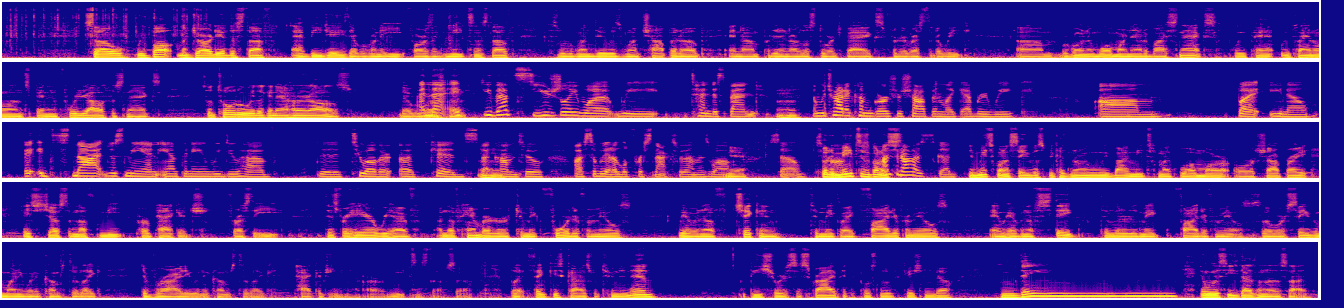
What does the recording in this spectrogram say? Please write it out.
So we bought majority of the stuff at BJ's that we're going to eat, as far as like meats and stuff. Because what we're going to do is we're going to chop it up and um, put it in our little storage bags for the rest of the week. Um, we're going to Walmart now to buy snacks. We plan we plan on spending forty dollars for snacks. So total, we're looking at hundred dollars that and that it, that's usually what we tend to spend Mhm. and we try to come grocery shopping like every week um but you know it, it's not just me and anthony we do have the two other uh, kids that come to us so we got to look for snacks for them as well Mm-hmm. Yeah. so So the meats is going hundred to dollars is good the meat's going to save us because normally when we buy meats from like Walmart or Shoprite, it's just enough meat per package for us to eat. This for here, we have enough hamburger to make four different meals. We have enough chicken to make like five different meals, and we have enough steak to literally make five different meals. So we're saving money when it comes to like the variety when it comes to like packaging our meats and stuff. So, but thank you guys for tuning in. Be sure to subscribe, hit the post notification bell, ding, and we'll see you guys on the other side.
